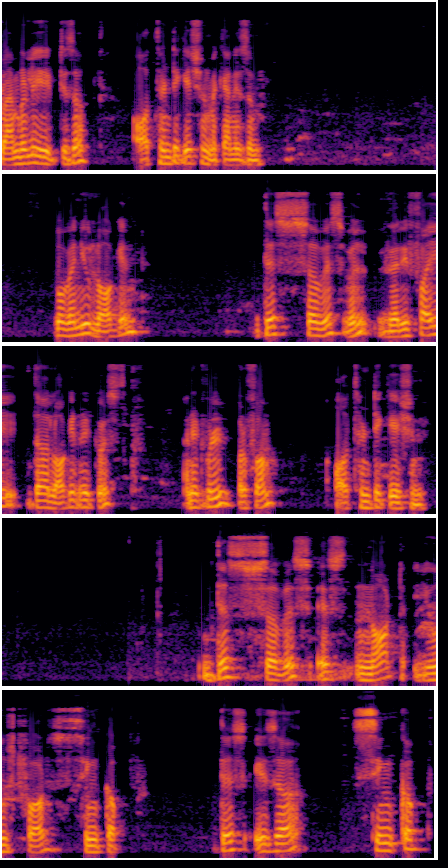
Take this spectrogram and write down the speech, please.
Primarily it is a authentication mechanism. So when you log in this service will verify the login request and it will perform authentication. This service is not used for sync up. This is a sync up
